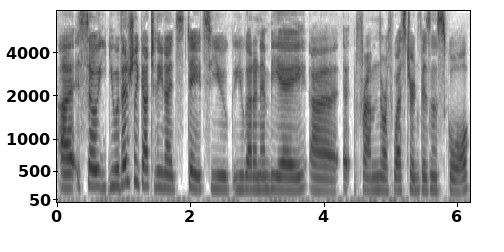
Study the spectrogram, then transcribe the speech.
Uh, so you eventually got to the United States. You you got an MBA uh, from Northwestern Business School,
